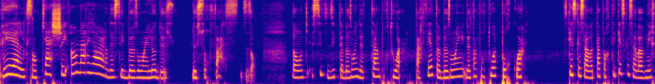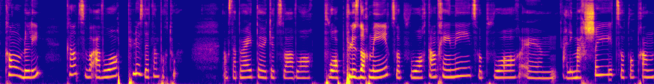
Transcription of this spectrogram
réels qui sont cachés en arrière de ces besoins-là de, de surface, disons. Donc, si tu dis que tu as besoin de temps pour toi, parfait, tu as besoin de temps pour toi, pourquoi? Qu'est-ce que ça va t'apporter? Qu'est-ce que ça va venir combler quand tu vas avoir plus de temps pour toi? Donc, ça peut être que tu vas avoir pouvoir plus dormir, tu vas pouvoir t'entraîner, tu vas pouvoir euh, aller marcher, tu vas pouvoir prendre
